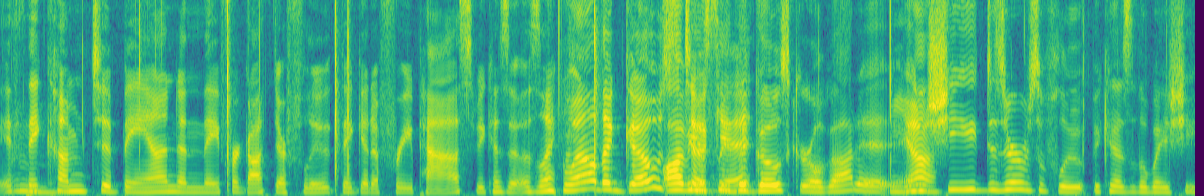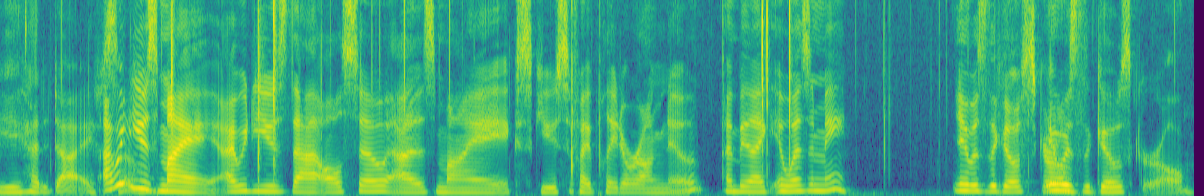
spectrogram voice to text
if they come to band and they forgot their flute, they get a free pass because it was like, well, the ghost obviously took the ghost girl got it, Yeah. and she deserves a flute because of the way she had to die. I would use my I would use that also as my excuse if I played a wrong note. I'd be like, it wasn't me. It was the ghost girl. It was the ghost girl.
